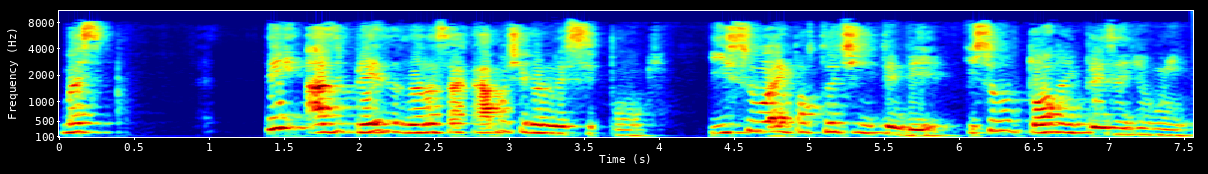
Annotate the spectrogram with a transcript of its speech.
Mas tem, as empresas, elas acabam chegando nesse ponto. Isso é importante entender. Isso não torna a empresa ruim.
